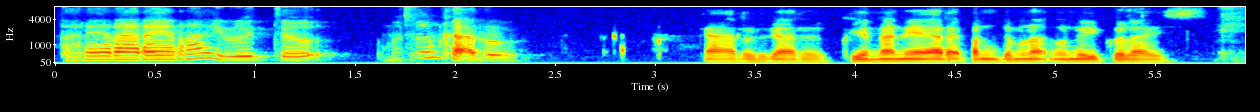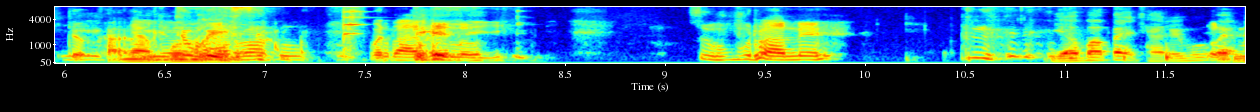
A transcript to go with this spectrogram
Tarera-rera iki lucu. Masa enggak ru? Karo karo guyonane arek pendem lah ngono iku lah wis. Gak nyambung. lucu, wis. Aku Pedes Pedes sih. Sumpurannya. Ya apa pek jarimu pek?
